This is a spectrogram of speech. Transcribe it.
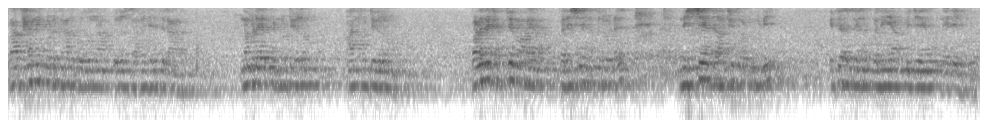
പ്രാധാന്യം കൊടുക്കാതെ പോകുന്ന ഒരു സാഹചര്യത്തിലാണ് നമ്മുടെ പെൺകുട്ടികളും ആൺകുട്ടികളും വളരെ കൃത്യമായ പരിശീലനത്തിലൂടെ നിശ്ചയദാർഢ്യത്തോടുകൂടി ഇത്തരത്തിൽ വലിയ വിജയം നേടിയെടുത്തത്.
